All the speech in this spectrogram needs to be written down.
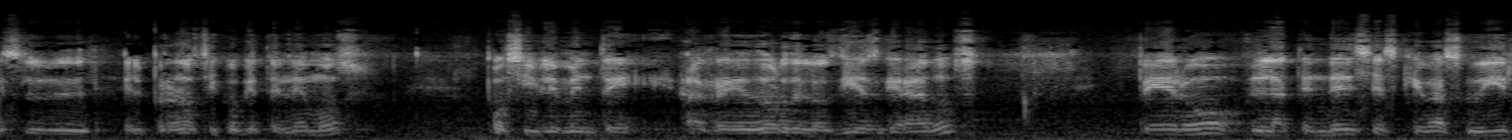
es el, el pronóstico que tenemos, posiblemente alrededor de los 10 grados pero la tendencia es que va a subir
